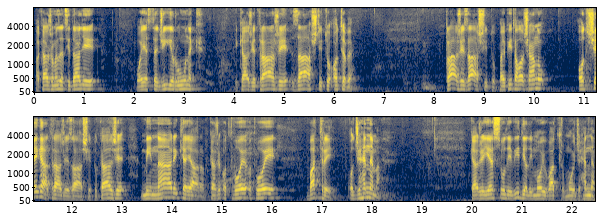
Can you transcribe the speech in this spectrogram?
Pa kažu, meleci dalje, o jeste dži runek. I kaže, traže zaštitu od tebe. Traže zaštitu. Pa je pitala Lašanu od čega traže zaštitu? Kaže, minarike jarab. Kaže, od tvoje, od tvoje vatre, od džehennema. Kaže, jesu li vidjeli moju vatru, moj džehennem?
